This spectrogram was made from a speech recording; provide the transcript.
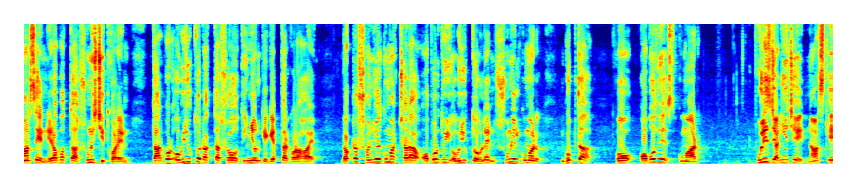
নার্সের নিরাপত্তা সুনিশ্চিত করেন। তারপর অভিযুক্ত ডাক্তার সহ তিনজনকে গ্রেপ্তার করা হয়। ডক্টর সঞ্জয় কুমার ছাড়া অপর দুই অভিযুক্ত হলেন সুনীল কুমার গুপ্তা ও অবধেশ কুমার। পুলিশ জানিয়েছে, নার্সকে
